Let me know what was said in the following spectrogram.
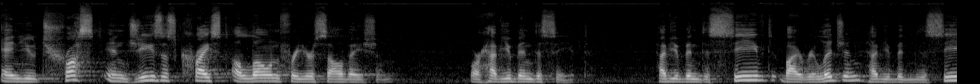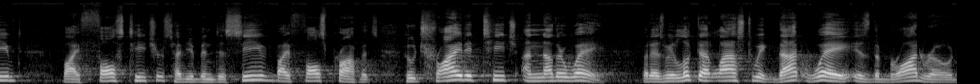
and you trust in Jesus Christ alone for your salvation, or have you been deceived? Have you been deceived by religion? Have you been deceived by false teachers? Have you been deceived by false prophets who try to teach another way? But as we looked at last week, that way is the broad road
